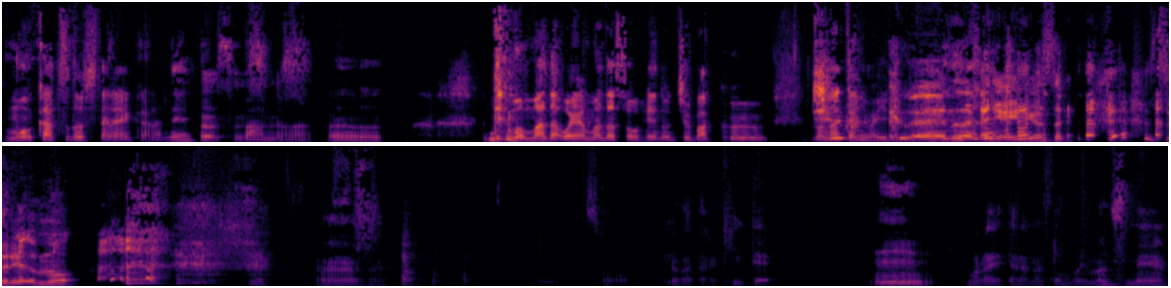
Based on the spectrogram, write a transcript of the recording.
もう活動してないからね。そうそうそう。バンドは。うん。でもまだ小山田宗平の呪縛の中にはいるね。の中にはいるよ、それ。それもう。うん。そう。よかったら聞いてうん。もらえたらなと思いますね。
